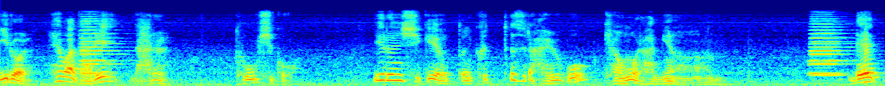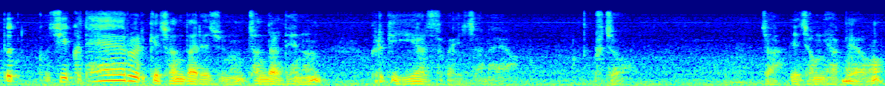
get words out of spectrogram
1월, 해와 달이 나를 도우시고, 이런 식의 어떤 그 뜻을 알고 경을 하면, 내 뜻이 그대로 이렇게 전달해주는, 전달되는, 그렇게 이해할 수가 있잖아요. 그죠? 자, 이제 정리할게요.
